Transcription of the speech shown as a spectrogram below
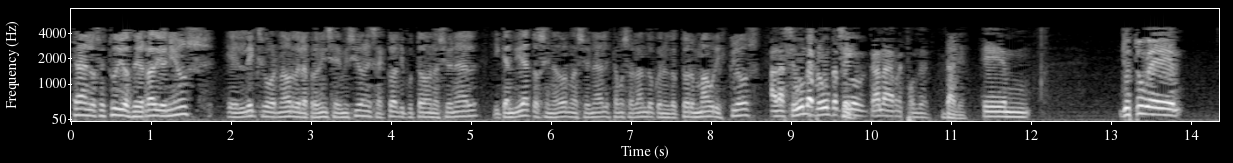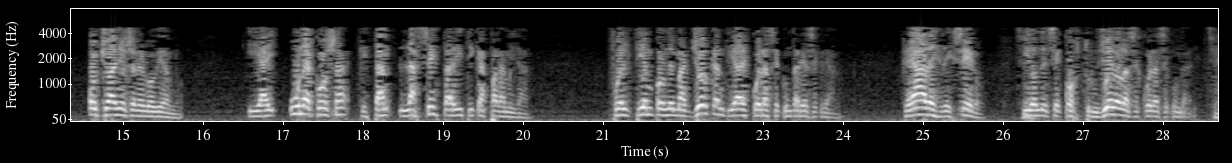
Está en los estudios de Radio News el ex gobernador de la provincia de Misiones, actual diputado nacional y candidato a senador nacional. Estamos hablando con el doctor Maurice Clos. A la segunda pregunta Sí. tengo ganas de responder. Dale. Eh, yo estuve ocho años en el gobierno y hay una cosa que están las estadísticas para mirar. Fue el tiempo donde mayor cantidad de escuelas secundarias se crearon. Creadas desde cero Sí. y donde se construyeron las escuelas secundarias. Sí.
